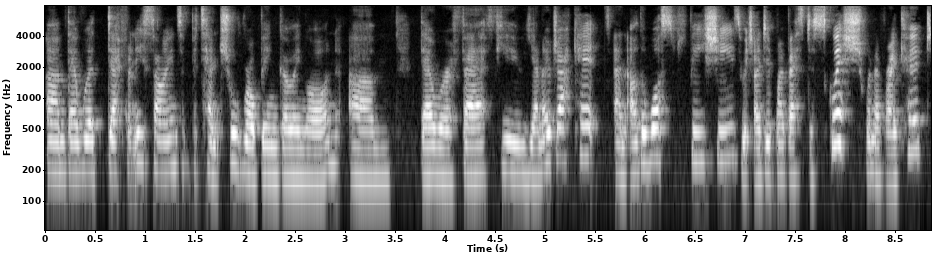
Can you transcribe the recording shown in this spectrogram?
um, there were definitely signs of potential robbing going on. Um, there were a fair few yellow jackets and other wasp species, which I did my best to squish whenever I could.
